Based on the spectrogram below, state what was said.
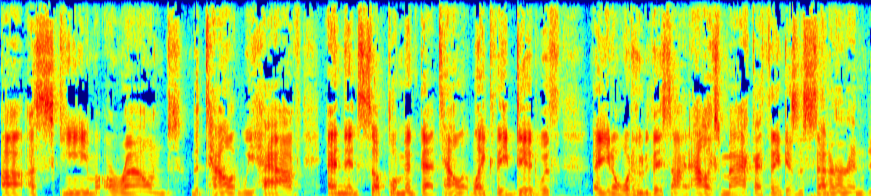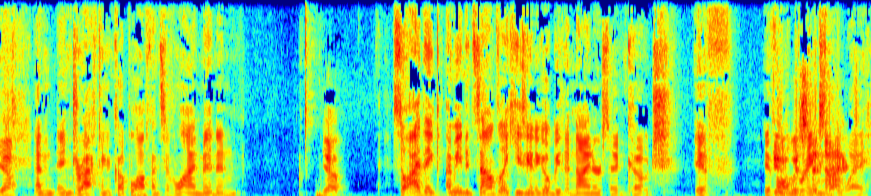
uh, a scheme around the talent we have and then supplement that talent like they did with, uh, you know, what, who did they sign? Alex Mack, I think, as a center and, and, and drafting a couple offensive linemen. And yep. So I think, I mean, it sounds like he's going to go be the Niners head coach if, if Dude, all breaks that way.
